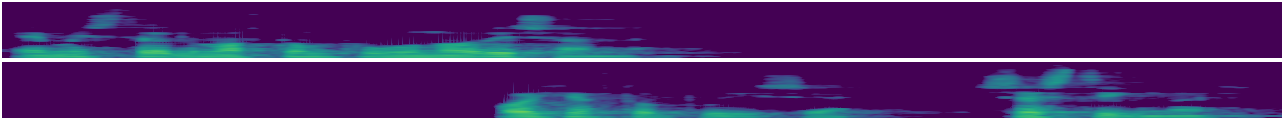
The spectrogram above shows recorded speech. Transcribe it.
«Εμείς θέλουμε αυτόν που γνωρίσαμε». Όχι αυτό που είσαι, σε στιγμές.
